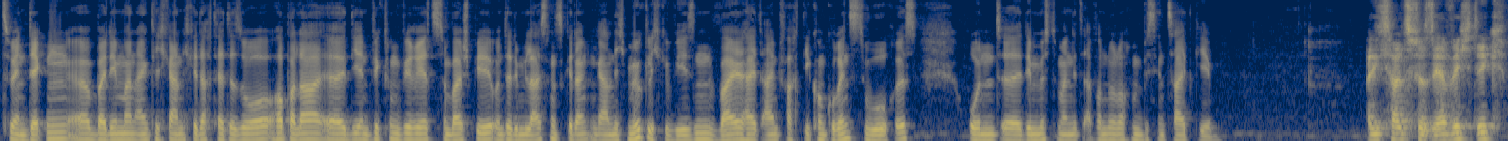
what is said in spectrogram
zu entdecken, äh, bei dem man eigentlich gar nicht gedacht hätte, so hoppala, äh, die Entwicklung wäre jetzt zum Beispiel unter dem Leistungsgedanken gar nicht möglich gewesen, weil halt einfach die Konkurrenz zu hoch ist und äh, dem müsste man jetzt einfach nur noch ein bisschen Zeit geben. Ich halte es für sehr wichtig,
